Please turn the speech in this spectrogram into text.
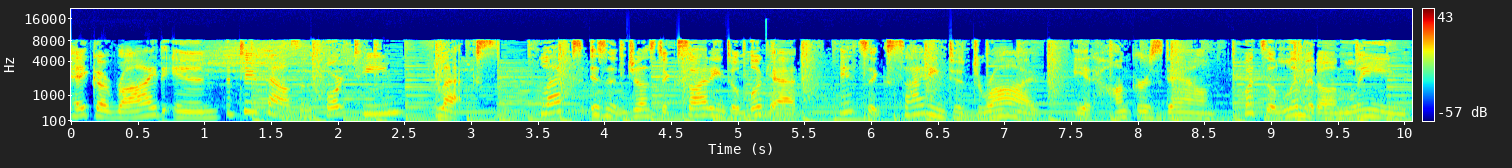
Take a ride in the 2014 Flex. Flex isn't just exciting to look at, it's exciting to drive. It hunkers down, puts a limit on lean,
